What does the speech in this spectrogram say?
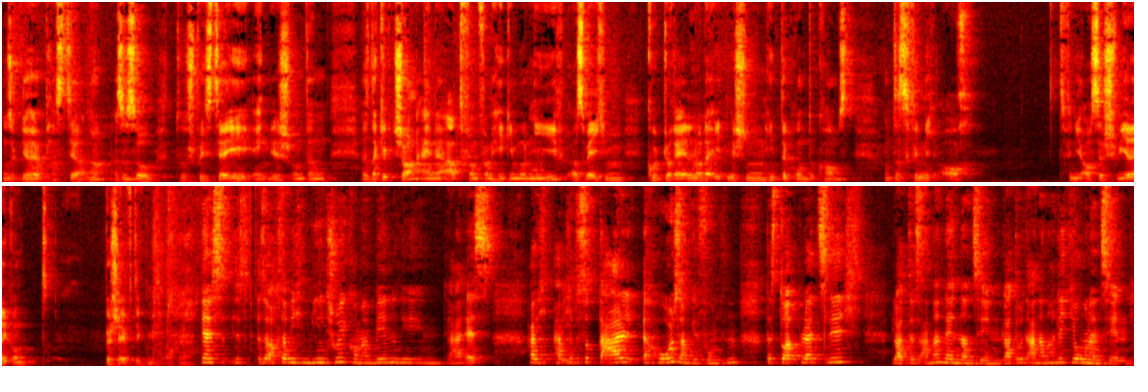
und sagen, ja, ja, passt ja, ne? Also so, du sprichst ja eh Englisch und dann, also da gibt es schon eine Art von, von Hegemonie, aus welchem kulturellen oder ethnischen Hintergrund du kommst und das finde ich auch, das finde ich auch sehr schwierig und beschäftigt mich auch, ja. Ja, das, das, also auch da, wie ich in Wien in die Schule gekommen bin, in die, in die AS, habe ich, hab, ich hab das total erholsam gefunden, dass dort plötzlich Leute aus anderen Ländern sind, Leute mit anderen Religionen sind,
